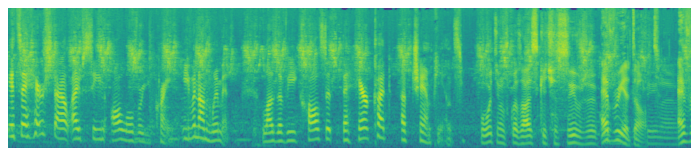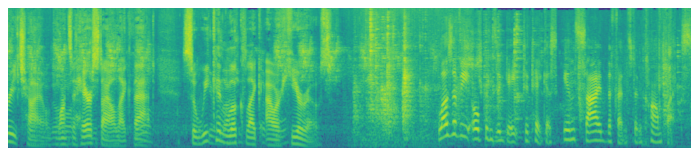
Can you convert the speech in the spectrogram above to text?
It's a hairstyle I've seen all over Ukraine, even on women. Lazavi calls it the haircut of champions. Every adult, every child wants a hairstyle like that, so we can look like our heroes. Lazavi opens the gate to take us inside the fenced in complex,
